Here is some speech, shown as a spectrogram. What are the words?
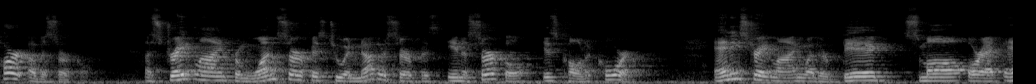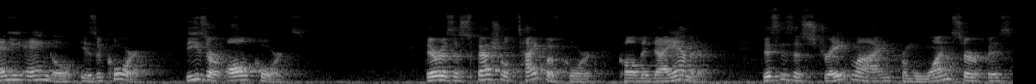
part of a circle. A straight line from one surface to another surface in a circle is called a chord. Any straight line, whether big, small, or at any angle, is a chord. These are all chords. There is a special type of chord called the diameter. This is a straight line from one surface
